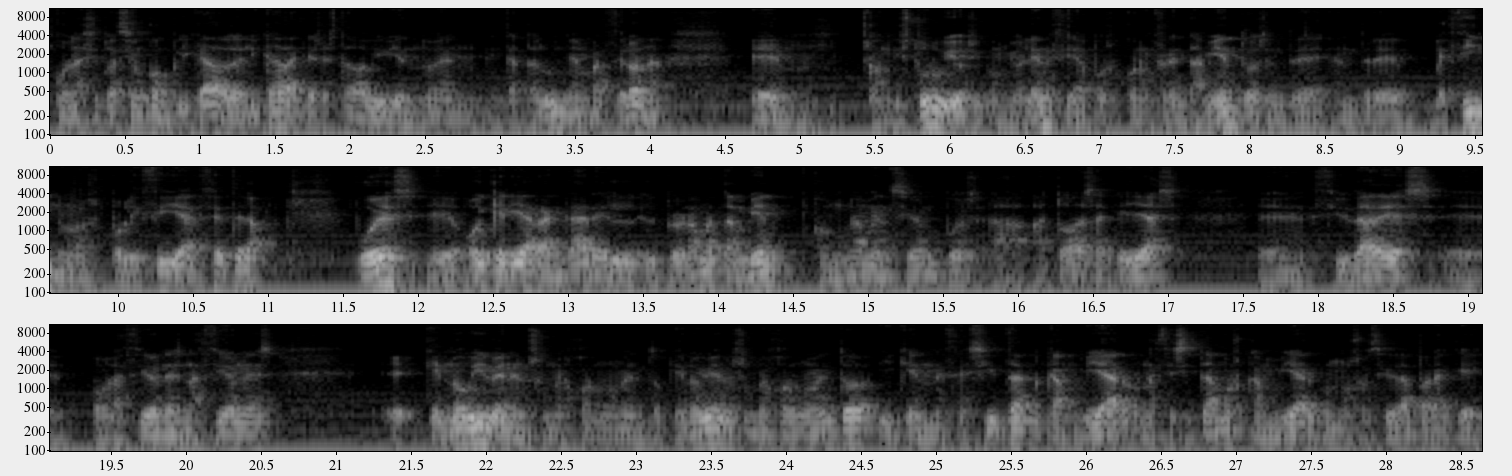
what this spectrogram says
con la situación complicada o delicada que se estaba viviendo en, en Cataluña, en Barcelona, em, con disturbios y con violencia, pues con enfrentamientos entre, entre vecinos, policía, etc., pues eh, hoy quería arrancar el, programa también con una mención pues, a, todas aquellas eh, ciudades, eh, poblaciones, naciones que no viven en su mejor momento, que no viven en su mejor momento y que necesitan cambiar o necesitamos cambiar como sociedad para que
